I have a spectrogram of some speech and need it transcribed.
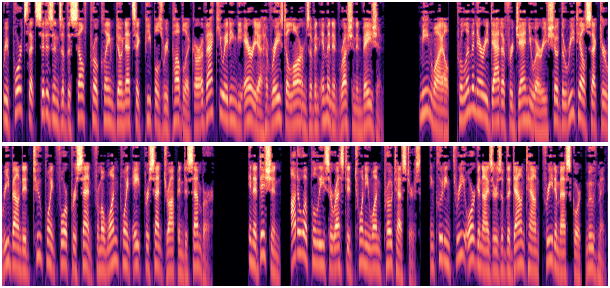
Reports that citizens of the self-proclaimed Donetsk People's Republic are evacuating the area have raised alarms of an imminent Russian invasion. Meanwhile, preliminary data for January showed the retail sector rebounded 2.4% from a 1.8% drop in December. In addition, Ottawa police arrested 21 protesters, including three organizers of the downtown Freedom Escort movement.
